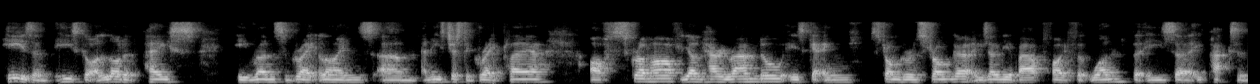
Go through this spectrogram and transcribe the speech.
He's a he's got a lot of pace. He runs some great lines, um, and he's just a great player. Our scrum half, young Harry Randall, is getting stronger and stronger. He's only about five foot one, but he's uh, he packs a,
